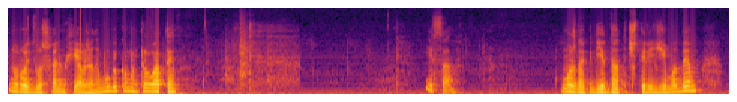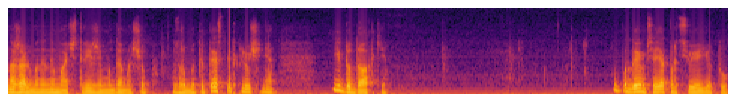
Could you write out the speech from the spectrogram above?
Ну, розділ шарінг я вже не буду коментувати. І все. Можна під'єднати 4G модем. На жаль, в мене немає 4G модема, щоб зробити тест підключення. І додатки. Ну, Подивимося, як працює YouTube.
